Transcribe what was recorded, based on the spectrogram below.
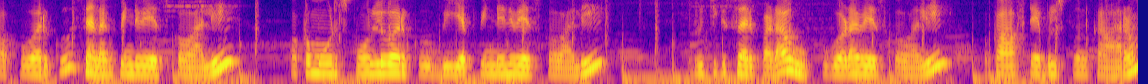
కప్పు వరకు శనగపిండి వేసుకోవాలి. ఒక మూడు స్పూన్ల వరకు బియ్య పిండిని వేసుకోవాలి. రుచికి సరిపడా ఉప్పు కూడా వేసుకోవాలి. ఒక హాఫ్ టేబుల్ స్పూన్ కారం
